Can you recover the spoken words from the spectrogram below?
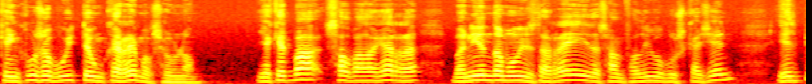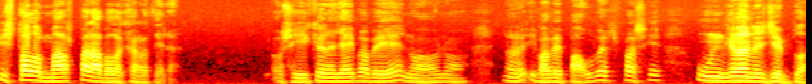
que inclús avui té un carrer amb el seu nom. I aquest va salvar la guerra, venien de Molins de Rei, de Sant Feliu a buscar gent, i ell, pistola en mà, els parava a la carretera. O sigui que allà hi va haver, no, no, no hi va haver pau, va ser un gran exemple.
